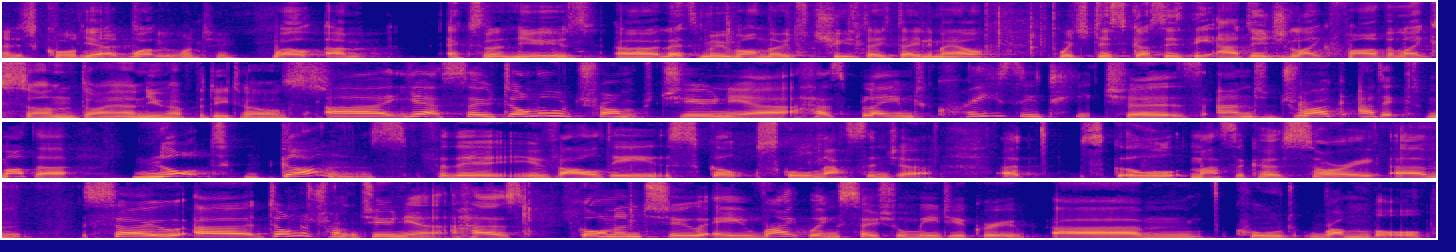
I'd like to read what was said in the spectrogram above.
and it's called yeah, Lead well, Two Well, um, Excellent news. Uh, let's move on, though, to Tuesday's Daily Mail, which discusses the adage like father, like son. Diane, you have the details. Uh, yeah, so Donald Trump Jr. has blamed crazy teachers and drug addict mother, not guns, for the Uvalde school, school messenger, uh, school massacre. Sorry. Um, so uh, Donald Trump Jr. has gone into a right-wing social media group um, called Rumble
